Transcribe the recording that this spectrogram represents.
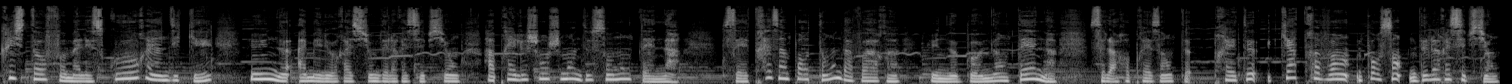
Christophe Malescourt, a indiqué une amélioration de la réception après le changement de son antenne. C'est très important d'avoir une bonne antenne. Cela représente près de 80% de la réception.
